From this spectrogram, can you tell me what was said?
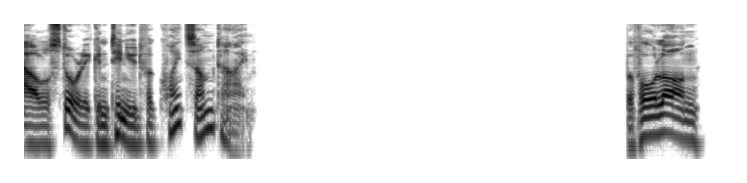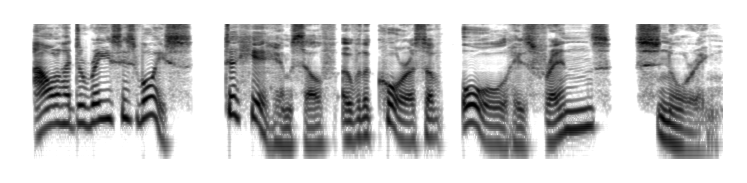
Owl's story continued for quite some time. Before long, Owl had to raise his voice to hear himself over the chorus of all his friends snoring.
